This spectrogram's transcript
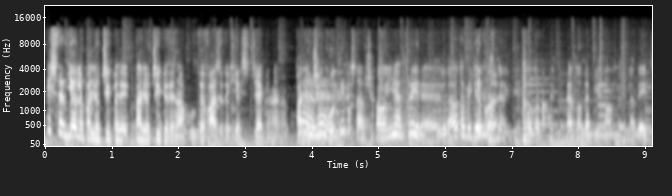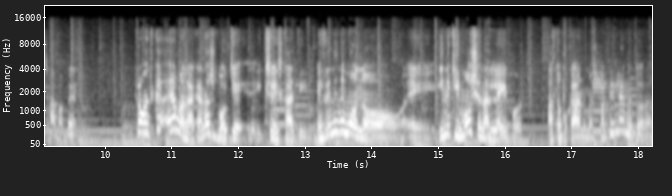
Είστε διάλογο παλιοτσίπηδες να δεν βάζετε το χέρι στην τσέπη, να ναι, ναι, παλιοτσικούνιδες. τίποτα, ψυχαγωγία free ρε. Δηλαδή όταν πηγαίνουν Τίποτα, στο το γράφεις στο θέατρο δεν πληρώνουν, δηλαδή τσάμπα μπαίνουν. Πραγματικά, ε, μαλάκα, να σου πω και ε, ξέρεις κάτι, ε, δεν είναι μόνο, ε, είναι και emotional labor αυτό που κάνουμε. Μα τι λέμε τώρα,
